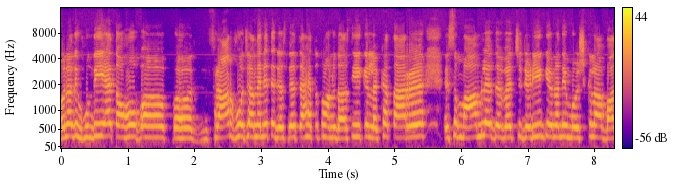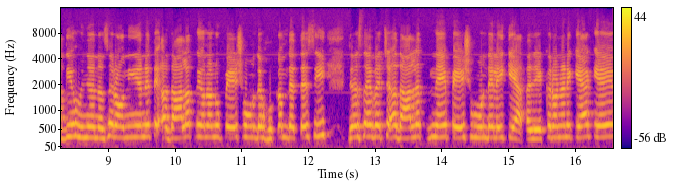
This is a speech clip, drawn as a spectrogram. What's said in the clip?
ਉਹਨਾਂ ਦੀ ਹੁੰਦੀ ਹੈ ਤਾਂ ਉਹ ਫਰਾਰ ਹੋ ਜਾਂਦੇ ਨੇ ਤੇ ਜਿਸ ਦੇ ਤਹਿਤ ਤੁਹਾਨੂੰ ਦੱਸਦੀ ਦਈਏ ਕਿ ਲਗਾਤਾਰ ਇਸ ਮਾਮਲੇ ਦੇ ਵਿੱਚ ਜਿਹੜੀਆਂ ਕਿ ਉਹਨਾਂ ਦੀ ਮੁਸ਼ਕਲਾਂ ਵਧੀਆਂ ਹੋਈਆਂ ਨਜ਼ਰ ਆਉਂਦੀਆਂ ਨੇ ਤੇ ਅਦਾਲਤ ਨੇ ਉਹਨਾਂ ਨੂੰ ਪੇਸ਼ ਹੋਣ ਦੇ ਹੁਕਮ ਦਿੱਤੇ ਸੀ, ਜਿਸ ਦੇ ਵਿੱਚ ਅਦਾਲਤ ਨੇ ਪੇਸ਼ ਹੋਣ ਦੇ ਲਈ ਕਿਹਾ। ਤਾਂ ਜੇਕਰ ਉਹਨਾਂ ਨੇ ਕਿਹਾ ਕਿ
